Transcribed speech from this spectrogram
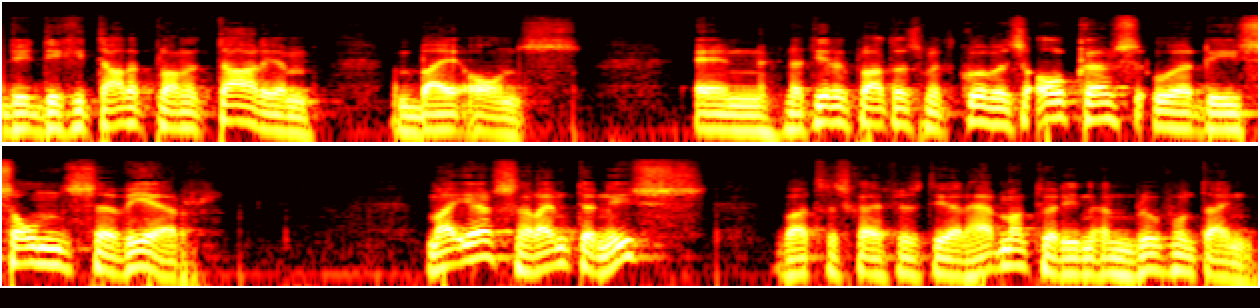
die digitale planetarium by ons. En natuurlik praat ons met Kobus Olkers oor die son se weer. Maar eers ruimte nuus wat geskryf is deur Herman Torin in Bloemfontein.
